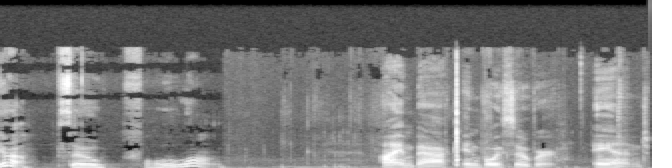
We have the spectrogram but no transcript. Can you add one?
yeah, so follow along. I'm back in voiceover and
